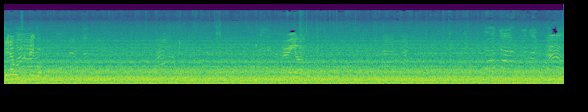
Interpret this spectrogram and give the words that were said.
Did I want some bagel? Alright y'all. Mm.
